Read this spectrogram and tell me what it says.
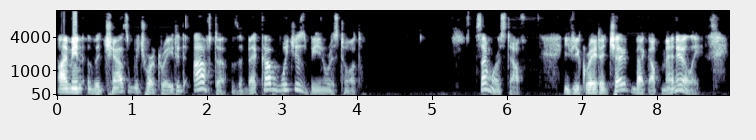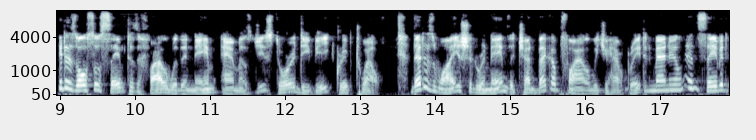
I mean the chats which were created after the backup which is being restored. Some more stuff. If you create a chat backup manually, it is also saved to the file with the name msgstore.db-crypt12. That is why you should rename the chat backup file which you have created manually and save it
